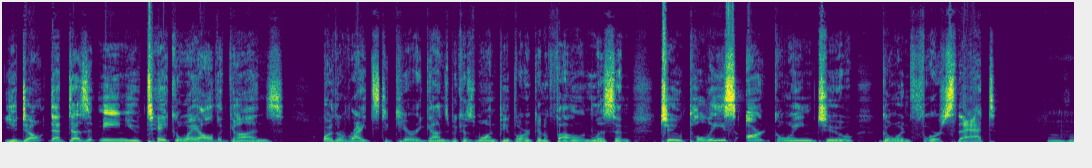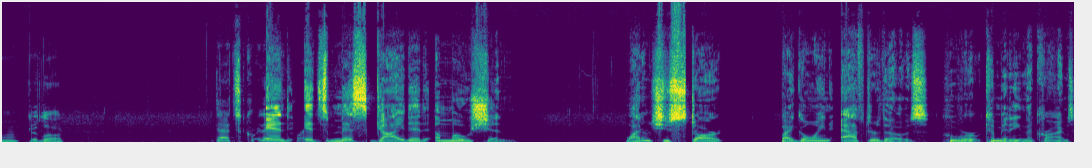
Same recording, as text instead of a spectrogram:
you don't. That doesn't mean you take away all the guns. Or the rights to carry guns because one, people aren't going to follow and listen. Two, police aren't going to go enforce that. Mm-hmm. Good luck. That's, cr- that's and correct. it's misguided emotion. Why don't you start by going after those who were committing the crimes?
